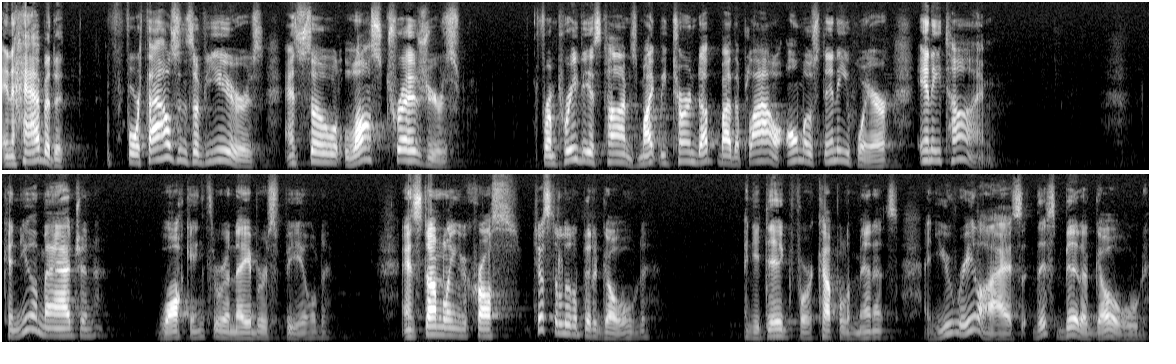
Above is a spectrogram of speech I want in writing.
inhabited for thousands of years, and so lost treasures from previous times might be turned up by the plow almost anywhere, anytime. Can you imagine walking through a neighbor's field and stumbling across just a little bit of gold? And you dig for a couple of minutes and you realize that this bit of gold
